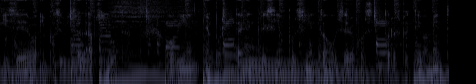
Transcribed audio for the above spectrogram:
y 0 imposibilidad absoluta, o bien en porcentaje entre 100% o el 0% respectivamente.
